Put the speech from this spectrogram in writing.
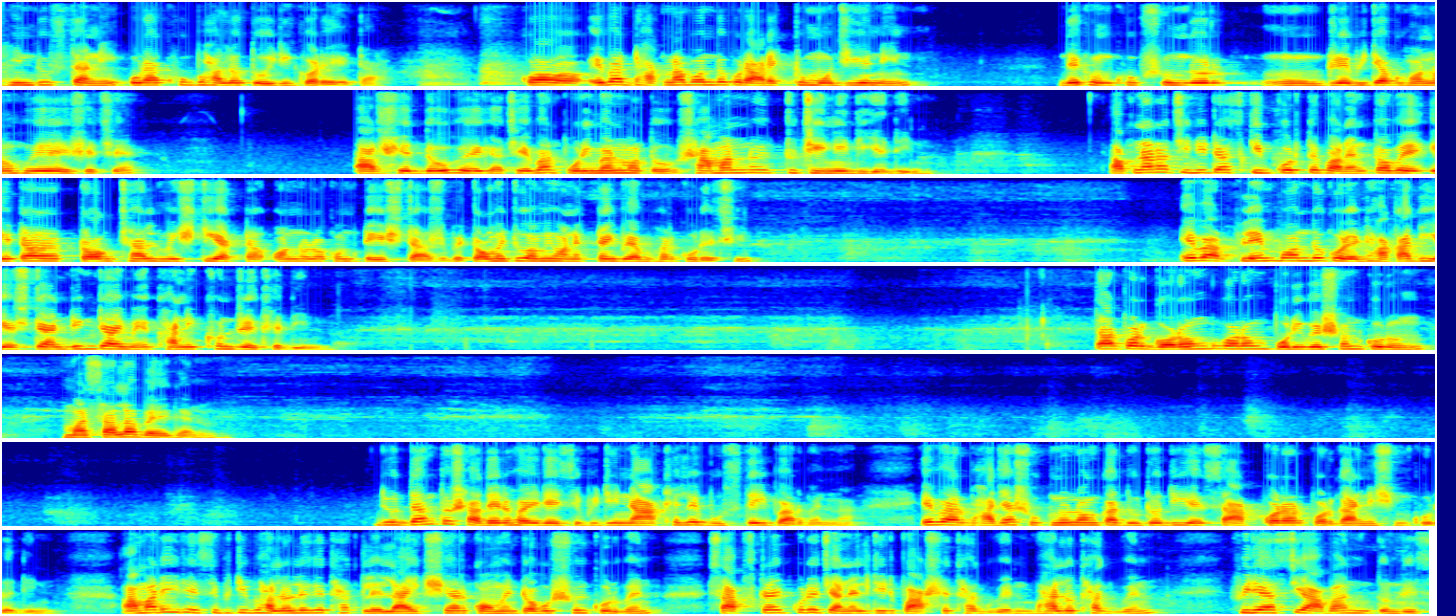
হিন্দুস্তানি, ওরা খুব ভালো তৈরি করে এটা। ক, এবার ঢাকনা বন্ধ করে আরেকটু মজিয়ে নিন। দেখুন খুব সুন্দর গ্রেভিটা ঘন হয়ে এসেছে। আর সেদ্ধও হয়ে গেছে। এবার পরিমাণ মতো সামান্য একটু চিনি দিয়ে দিন। আপনারা চিনিটা স্কিপ করতে পারেন, তবে এটা টক ঝাল মিষ্টি একটা অন্যরকম টেস্ট আসবে। টমেটো আমি অনেকটাই ব্যবহার করেছি। এবার ফ্লেম বন্ধ করে ঢাকা দিয়ে স্ট্যান্ডিং টাইমে খানিকক্ষণ রেখে দিন। তারপর গরম গরম পরিবেশন করুন মশালা বেগুন। দুর্দান্ত স্বাদের হয় রেসিপিটি না খেলে বুঝতেই পারবেন না। এবার ভাজা শুকনো লঙ্কা দুটো দিয়ে সার্ভ করার পর গার্নিশিং করে দিন। আমার এই রেসিপিটি ভালো লেগে থাকলে লাইক শেয়ার কমেন্ট অবশ্যই করবেন। সাবস্ক্রাইব করে চ্যানেলটির পাশে থাকবেন। ভালো থাকবেন। ফিরে আসছি আবার নতুন রেসিপি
